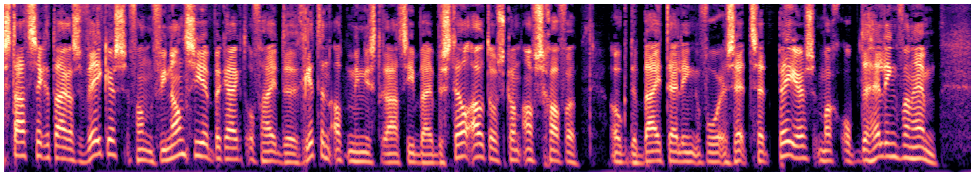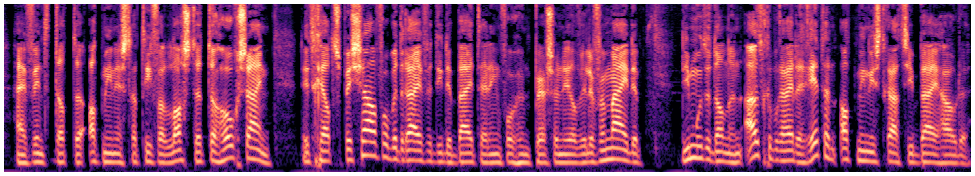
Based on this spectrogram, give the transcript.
Staatssecretaris Wekers van Financiën bekijkt of hij de rittenadministratie bij bestelauto's kan afschaffen. Ook de bijtelling voor ZZP'ers mag op de helling van hem. Hij vindt dat de administratieve lasten te hoog zijn. Dit geldt speciaal voor bedrijven die de bijtelling voor hun personeel willen vermijden. Die moeten dan een uitgebreide rittenadministratie bijhouden.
